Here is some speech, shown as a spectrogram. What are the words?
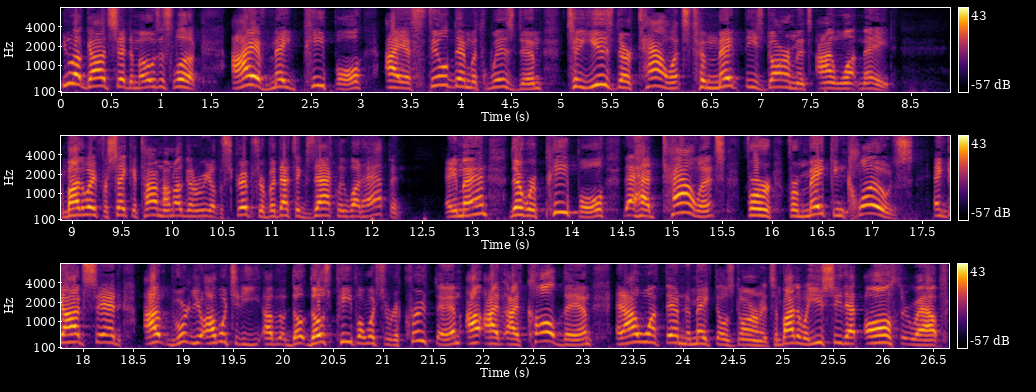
You know what God said to Moses? Look, I have made people, I have filled them with wisdom to use their talents to make these garments I want made. And by the way, for sake of time, I'm not going to read out the scripture, but that's exactly what happened. Amen? There were people that had talents for, for making clothes. And God said, I, I want you to, uh, those people, I want you to recruit them. I, have called them, and I want them to make those garments. And by the way, you see that all throughout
